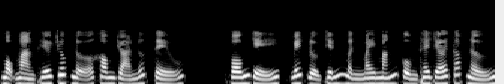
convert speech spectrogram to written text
một màn thiếu chút nữa không dọa nước tiểu, Vốn dĩ, biết được chính mình may mắn cùng thế giới cấp nữ.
